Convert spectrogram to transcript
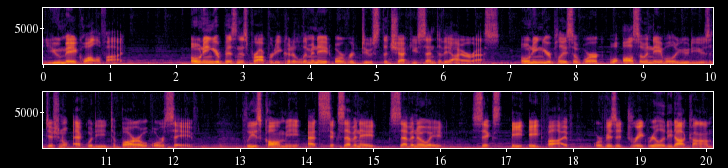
you may qualify. Owning your business property could eliminate or reduce the check you send to the IRS. Owning your place of work will also enable you to use additional equity to borrow or save. Please call me at 678 708 6885 or visit drakerealty.com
